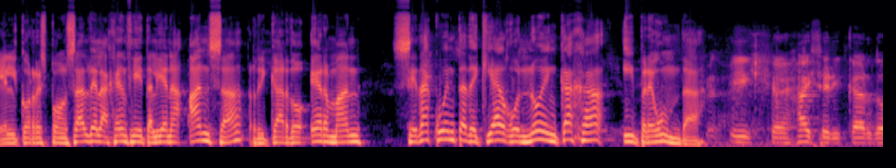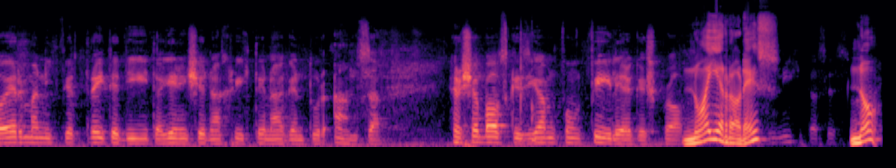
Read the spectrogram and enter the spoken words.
El corresponsal de la agencia italiana ANSA, Ricardo Herman, se da cuenta de que algo no encaja y pregunta. Ich äh, heiße Ricardo Nachrichtenagentur ANSA. ¿No hay errores? No.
